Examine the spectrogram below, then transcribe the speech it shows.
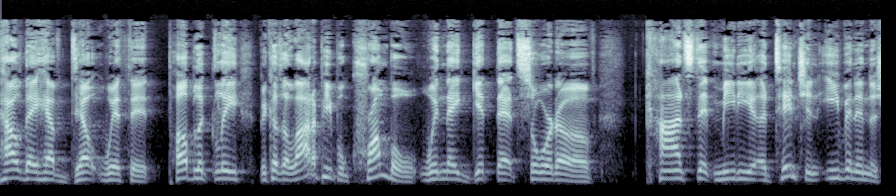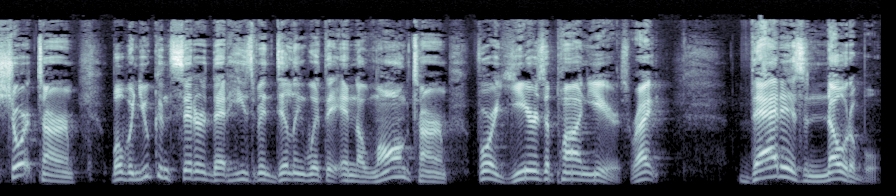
how they have dealt with it publicly because a lot of people crumble when they get that sort of constant media attention, even in the short term. But when you consider that he's been dealing with it in the long term for years upon years, right? That is notable.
